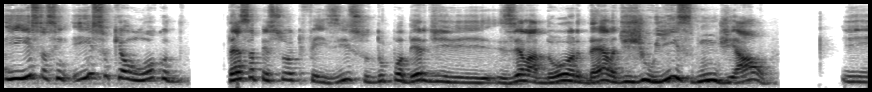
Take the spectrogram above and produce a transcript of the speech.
E isso, assim, isso que é o louco dessa pessoa que fez isso, do poder de zelador dela, de juiz mundial, e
